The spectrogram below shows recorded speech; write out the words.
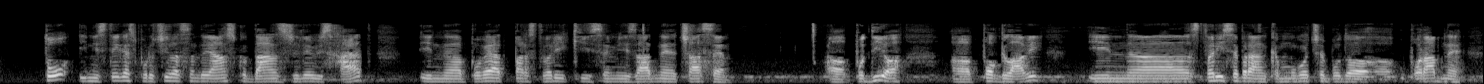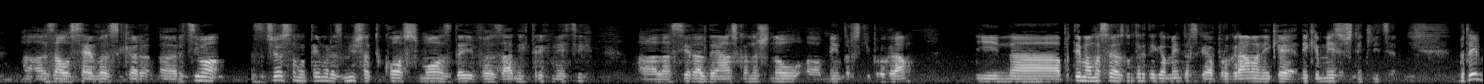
to in iz tega sporočila sem dejansko danes želel izhajati in uh, povedati par stvari, ki se mi zadnje čase uh, podijo uh, po glavi in uh, stvari se brankam, mogoče bodo uh, uporabne uh, za vse vas, ker uh, recimo začel sem o tem razmišljati, ko smo zdaj v zadnjih treh mesecih uh, lansirali dejansko naš nov uh, mentorski program. In uh, potem imamo seveda znotraj tega mentorskega programa neke, neke mesečne klice. Potem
